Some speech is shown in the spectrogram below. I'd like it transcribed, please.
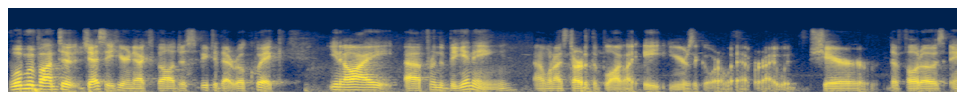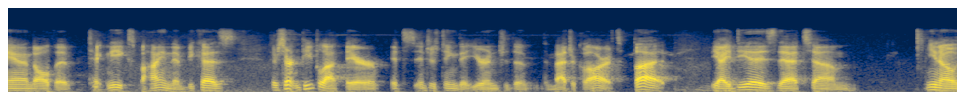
we'll move on to Jesse here next, but I'll just speak to that real quick. You know, I uh, from the beginning uh, when I started the blog like eight years ago or whatever, I would share the photos and all the techniques behind them because there's certain people out there. It's interesting that you're into the, the magical arts, but the idea is that um, you know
